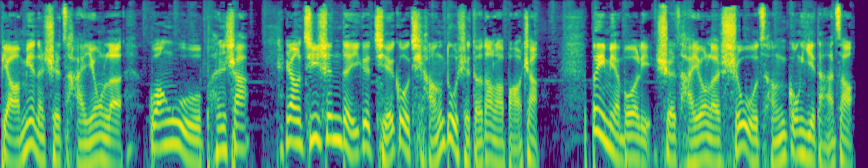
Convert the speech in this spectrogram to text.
表面呢是采用了光雾喷砂，让机身的一个结构强度是得到了保障。背面玻璃是采用了十五层工艺打造，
